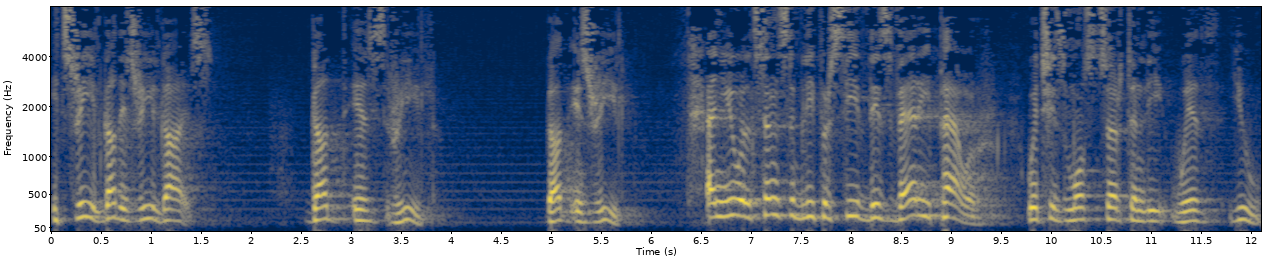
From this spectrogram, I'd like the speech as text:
It's real. God is real, guys. God is real. God is real. And you will sensibly perceive this very power, which is most certainly with you.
